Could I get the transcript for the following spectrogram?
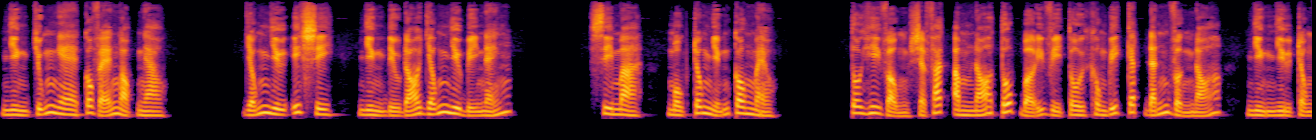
Nhưng chúng nghe có vẻ ngọt ngào. Giống như Ixi, nhưng điều đó giống như bị nén. Sima, một trong những con mèo. Tôi hy vọng sẽ phát âm nó tốt bởi vì tôi không biết cách đánh vần nó, nhưng như trong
